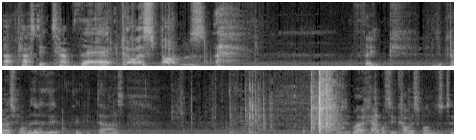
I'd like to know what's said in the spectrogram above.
That plastic tab there corresponds, I think, does it correspond with anything? I think it does. Does it work out what it corresponds to?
